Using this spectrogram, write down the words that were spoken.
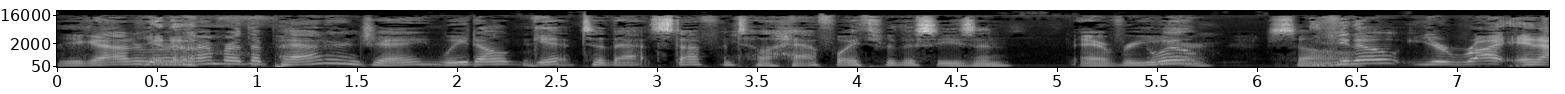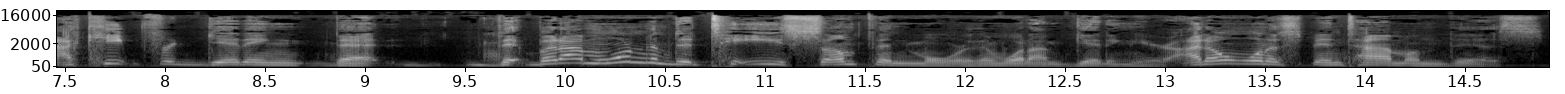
You got to You know? remember the pattern, Jay. We don't get to that stuff until halfway through the season every year. Well, so You know, you're right, and I keep forgetting that. That, but I'm wanting them to tease something more than what I'm getting here. I don't want to spend time on this.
